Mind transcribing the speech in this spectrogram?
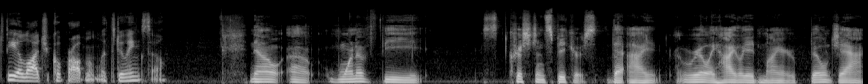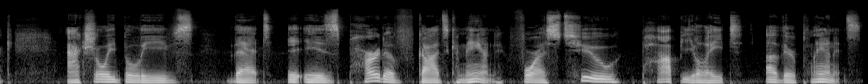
theological problem with doing so. Now, uh, one of the Christian speakers that I really highly admire, Bill Jack, actually believes that it is part of God's command for us to populate other planets.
